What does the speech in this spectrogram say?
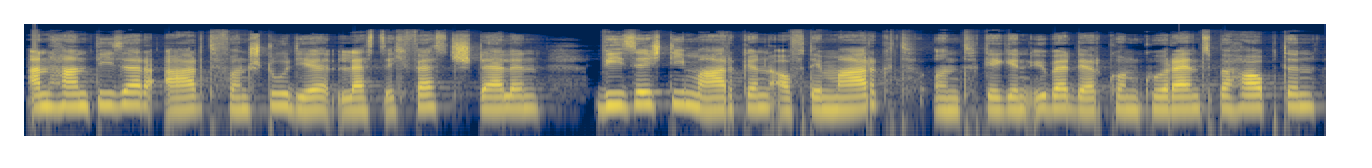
Anhand dieser Art von Studie lässt sich feststellen, wie sich die Marken auf dem Markt und gegenüber der Konkurrenz behaupten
